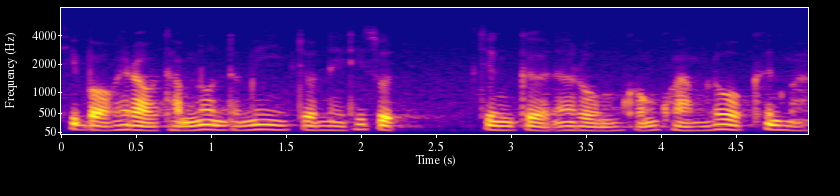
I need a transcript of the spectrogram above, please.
ที่บอกให้เราทำโน่นทำนี่จนในที่สุดจึงเกิดอารมณ์ของความโลภขึ้นมา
